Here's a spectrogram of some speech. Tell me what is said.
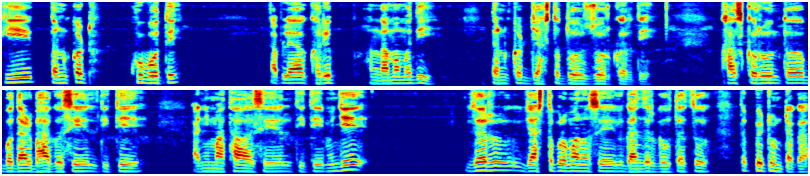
की तणकट खूप होते. आपल्या खरीप हंगामामध्ये तणकट जास्त दो जोर करते. खास करून तर बदाड भाग असेल तिथे आणि माथा असेल तिथे म्हणजे जर जास्त प्रमाण असेल गांजर गवताचं तर पेटून टाका.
